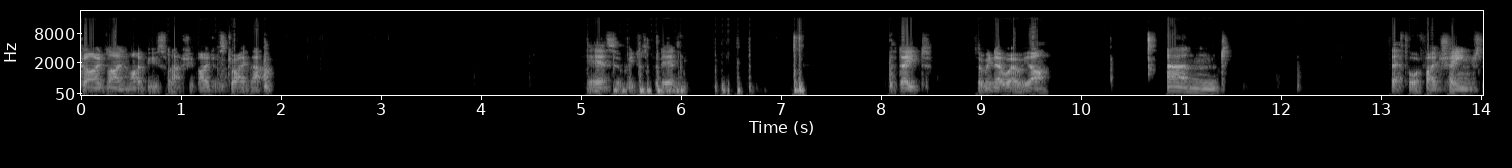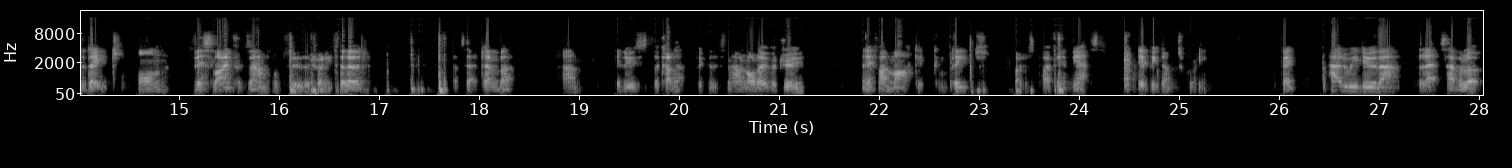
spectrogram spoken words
guideline. It might be useful actually if I just write that here. So we just put in the date so we know where we are. And therefore, if I change the date on this line, for example, to the 23rd of September, um, it loses the colour because it's now not overdue. And if I mark it complete by just typing in yes, it becomes green. Okay, how do we do that? Let's have a look.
